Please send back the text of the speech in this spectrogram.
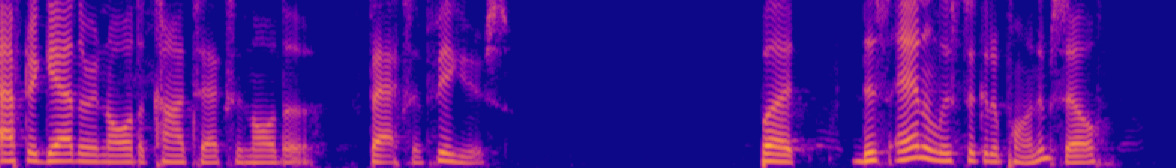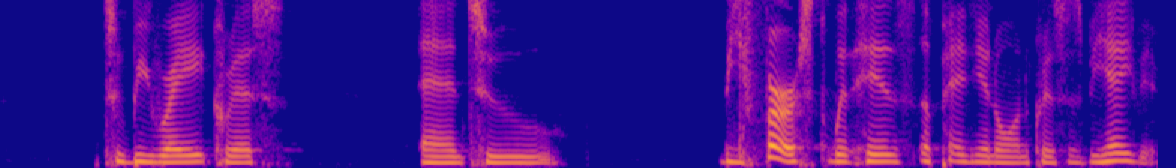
after gathering all the context and all the facts and figures. But this analyst took it upon himself to berate Chris and to be first with his opinion on Chris's behavior.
